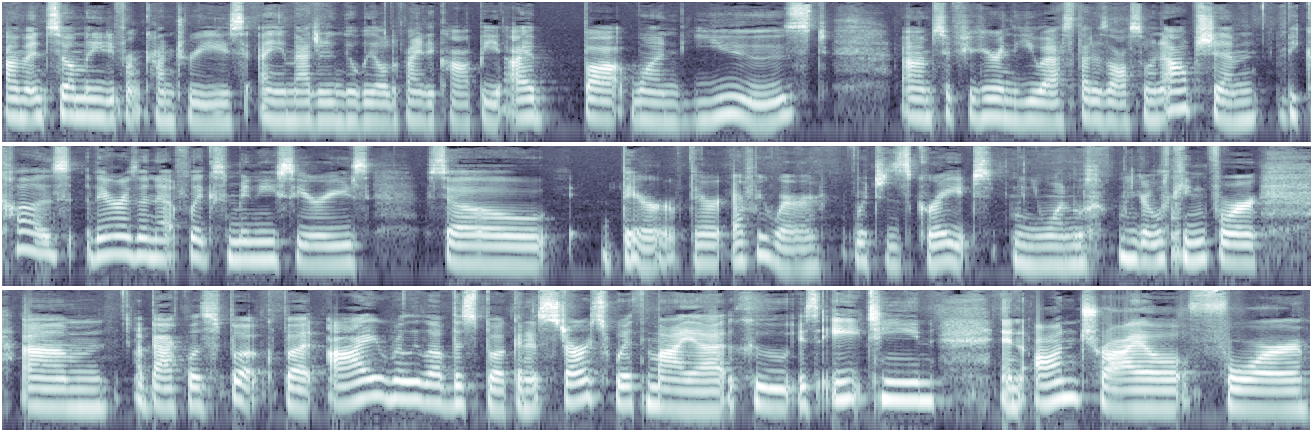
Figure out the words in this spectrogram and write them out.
um, in so many different countries. I imagine you'll be able to find a copy. I bought one used. Um, so if you're here in the US, that is also an option because there is a Netflix mini series. So they're they're everywhere, which is great when you want when you're looking for um, a backlist book. But I really love this book, and it starts with Maya, who is 18 and on trial for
